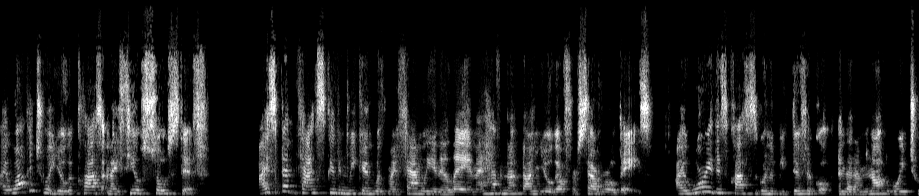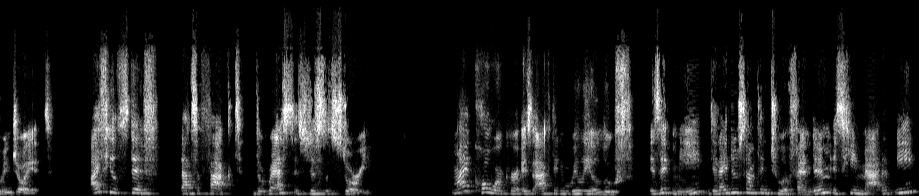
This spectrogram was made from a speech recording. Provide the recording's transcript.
I walk into a yoga class and I feel so stiff. I spent Thanksgiving weekend with my family in LA and I have not done yoga for several days. I worry this class is going to be difficult and that I'm not going to enjoy it. I feel stiff. That's a fact. The rest is just a story. My coworker is acting really aloof. Is it me? Did I do something to offend him? Is he mad at me?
